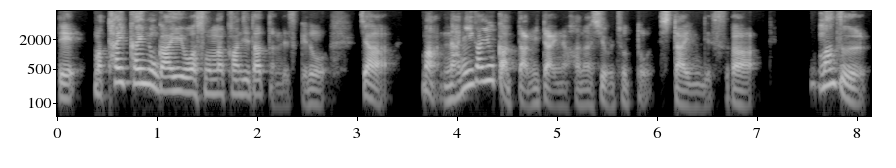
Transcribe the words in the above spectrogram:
で、まあ大会の概要はそんな感じだったんですけど、じゃあ、まあ何が良かったみたいな話をちょっとしたいんですが、まず、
